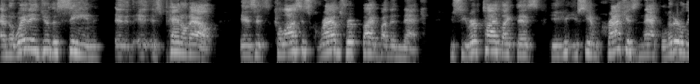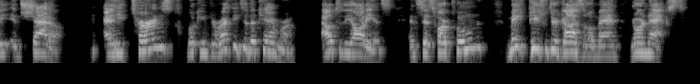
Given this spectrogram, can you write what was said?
And the way they do the scene is, is paneled out is it's Colossus grabs Riptide by the neck. You see Riptide like this. You, you see him crack his neck literally in shadow. And he turns, looking directly to the camera, out to the audience, and says, Harpoon, Make peace with your gods, little man. You're next.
